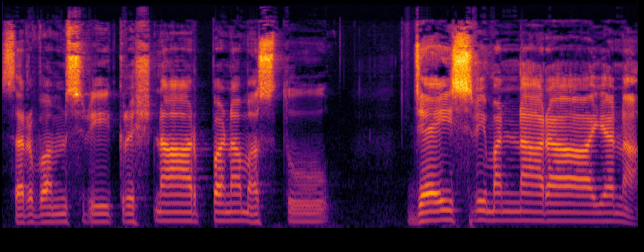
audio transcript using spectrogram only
సర్వం శ్రీకృష్ణార్పణమస్తు. జై శ్రీమన్నారాయణ.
